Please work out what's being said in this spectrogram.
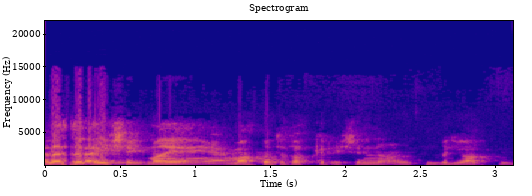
أنزل أي شيء ما يعني ما كنت أفكر إيش النوع من الفيديوهات كذا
